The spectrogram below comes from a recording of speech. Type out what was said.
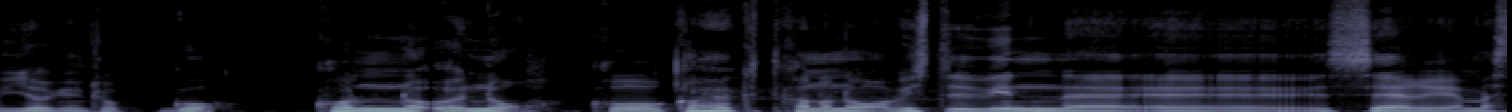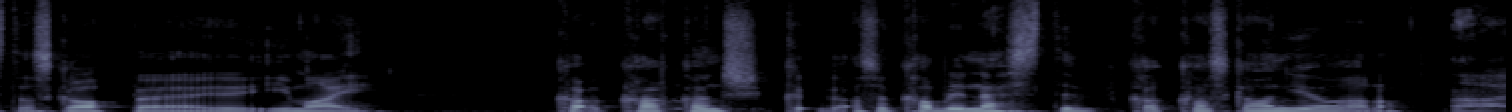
Jørgen Klopp gå? Hvor nå? Hvor, høyt kan han nå? Hvis du vinner eh, seriemesterskapet i mai, hva, hva, kan, altså, hva blir neste hva, hva skal han gjøre, da? Nei,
